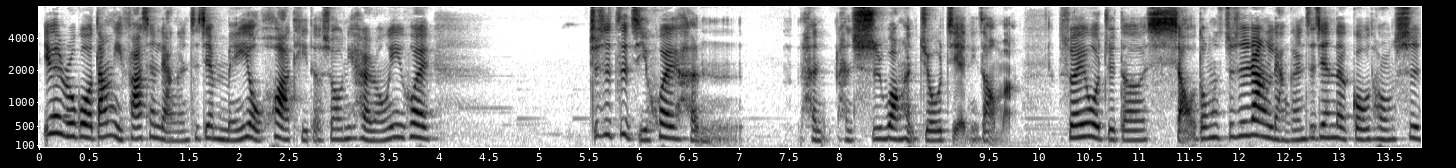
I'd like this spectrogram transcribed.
因为如果当你发现两个人之间没有话题的时候，你很容易会，就是自己会很、很、很失望、很纠结，你知道吗？所以我觉得小东就是让两个人之间的沟通是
